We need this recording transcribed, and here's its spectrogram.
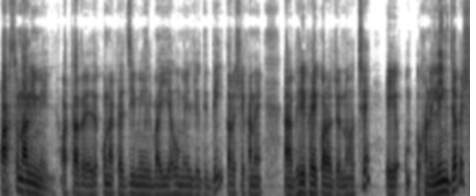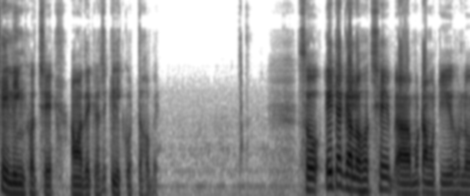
পার্সোনাল ইমেইল অর্থাৎ কোনো একটা জিমেইল বা ইয়াহু মেইল যদি দিই, তাহলে সেখানে ভেরিফাই করার জন্য হচ্ছে এই ওখানে লিঙ্ক যাবে, সেই লিঙ্ক হচ্ছে আমাদেরকে হচ্ছে ক্লিক করতে হবে। সো এটা গেল হচ্ছে মোটামুটি হলো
